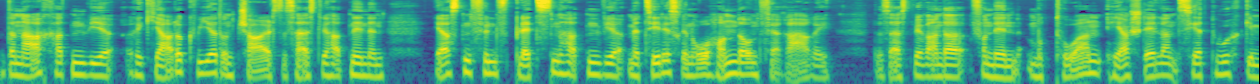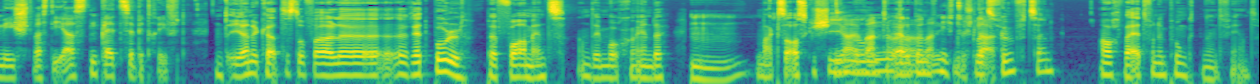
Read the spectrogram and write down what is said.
danach hatten wir Ricciardo, Quiert und Charles. Das heißt, wir hatten in den ersten fünf Plätzen hatten wir Mercedes, Renault, Honda und Ferrari. Das heißt, wir waren da von den Motorenherstellern sehr durchgemischt, was die ersten Plätze betrifft. Und eher eine katastrophale äh, Red Bull Performance an dem Wochenende. Mhm. Max ausgeschieden ja, waren, und Albon nicht so Platz 15. Auch weit von den Punkten entfernt.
